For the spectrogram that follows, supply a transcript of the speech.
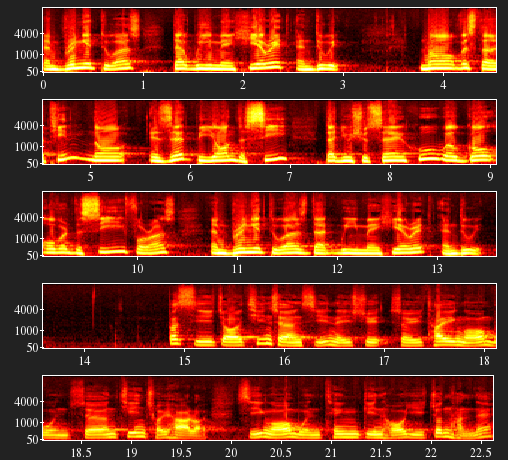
and bring it to us that we may hear it and do it? Nor, verse 13, nor is it beyond the sea that you should say, Who will go over the sea for us and bring it to us that we may hear it and do it? 不是在天上使你說，誰替我們上天取下來，使我們聽見可以遵行呢？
